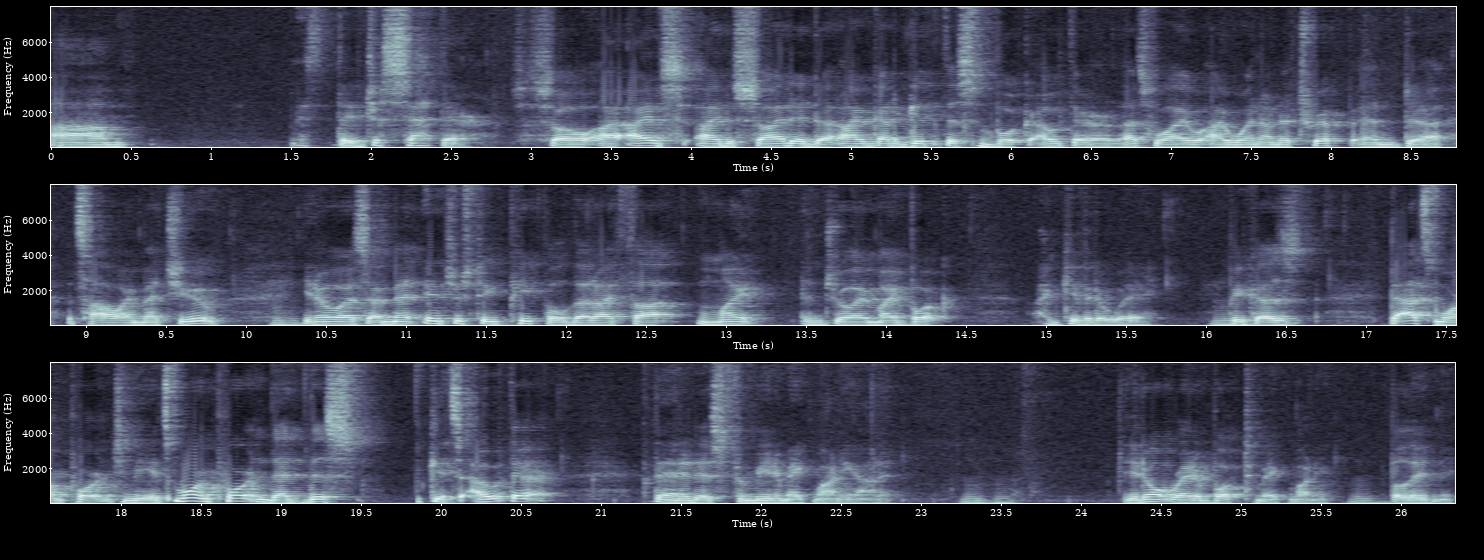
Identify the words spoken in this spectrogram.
Um, they've just sat there. So I, I've I decided that I've got to get this book out there. That's why I went on a trip, and uh, that's how I met you. You know, as I met interesting people that I thought might enjoy my book, I give it away because That's more important to me. It's more important that this gets out there than it is for me to make money on it. Mm-hmm. You don't write a book to make money, mm-hmm. believe me.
